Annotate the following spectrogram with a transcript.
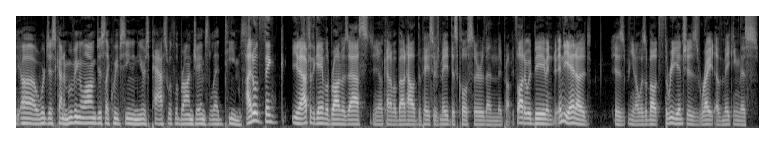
no. uh, we're just kind of moving along, just like we've seen in years past with LeBron James led teams? I don't think you know, after the game, LeBron was asked, you know, kind of about how the Pacers made this closer than they probably thought it would be. I mean, Indiana is, you know, was about three inches right of making this,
